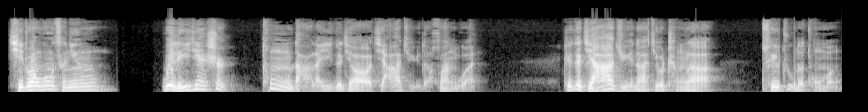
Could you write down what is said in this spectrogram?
齐庄公曾经为了一件事痛打了一个叫贾举的宦官，这个贾举呢就成了崔杼的同盟。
